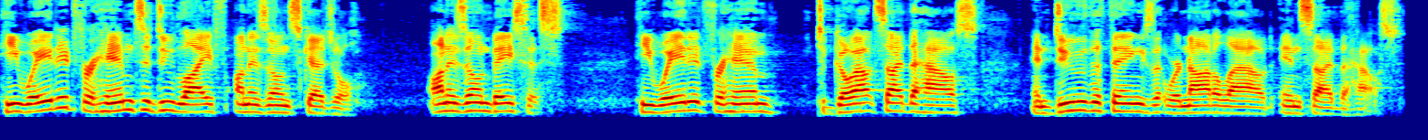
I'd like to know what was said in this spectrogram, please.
He waited for him to do life on his own schedule, on his own basis. He waited for him to go outside the house and do the things that were not allowed inside the house.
